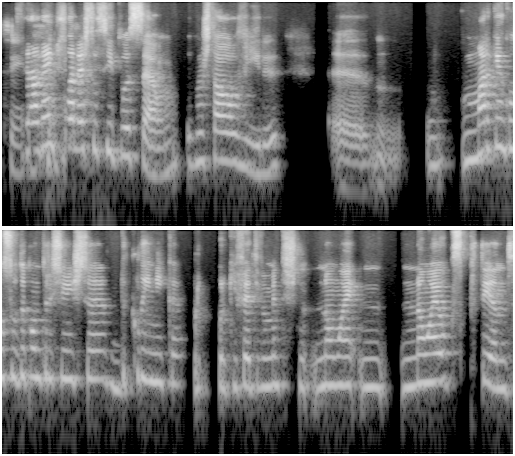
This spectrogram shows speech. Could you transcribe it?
sim. Se alguém está nesta situação, que nos está a ouvir, uh, marquem consulta com um nutricionista de clínica, porque, porque efetivamente isto não é, não é o que se pretende.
